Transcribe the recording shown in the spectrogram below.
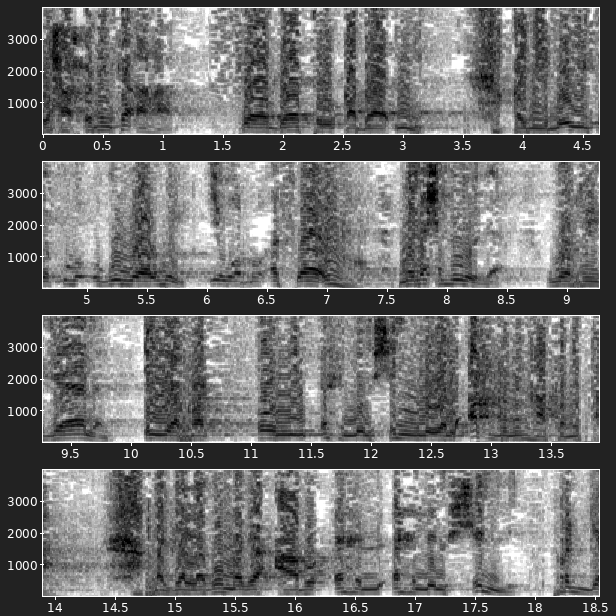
waxaa xubin ka ahaa saadaatu alqabaa'il qabiilooyinka kuwa ugu waaweyn iyo wa ru'asaa'uha madaxdooda wa rijaalan iyo rag oo min ahli alxilli waalcaqdi minhaa ka mid ah. Ragga lagu magacaabo ahlu ahli alxilli ragga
